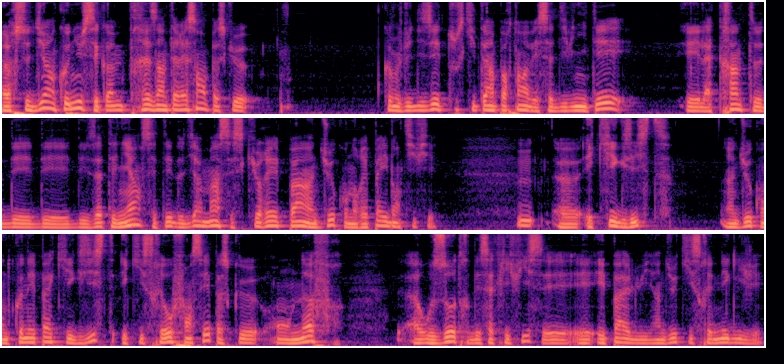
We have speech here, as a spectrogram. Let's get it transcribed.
Alors ce Dieu inconnu, c'est quand même très intéressant parce que, comme je le disais, tout ce qui était important avait sa divinité. Et la crainte des, des, Athéniens, c'était de dire, mince, est-ce qu'il n'y aurait pas un Dieu qu'on n'aurait pas identifié? Hmm. euh, Et qui existe? Un Dieu qu'on ne connaît pas qui existe et qui serait offensé parce qu'on offre aux autres des sacrifices et, pas à lui, un Dieu qui serait négligé.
